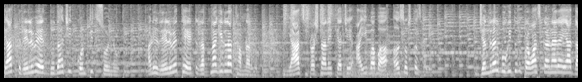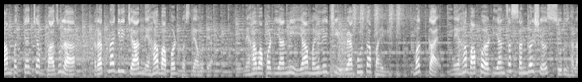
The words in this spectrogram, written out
त्यात रेल्वेत दुधाची कोणतीच सोय नव्हती आणि रेल्वे थेट रत्नागिरीला थांबणार होती. याच प्रश्नाने त्याचे आई बाबा अस्वस्थ झाले. जनरल बुगीतून प्रवास करणाऱ्या या दाम्पत्याच्या बाजूला रत्नागिरीच्या नेहा बापट बसल्या होत्या. नेहा बापट यांनी या महिलेची व्याकुळता पाहिली. मग काय? नेहा बापट यांचा संघर्ष सुरू झाला.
